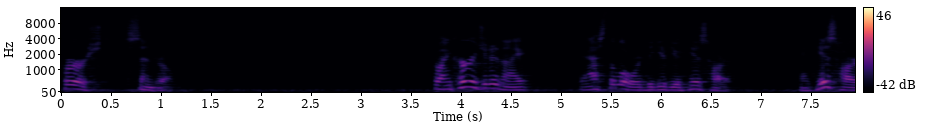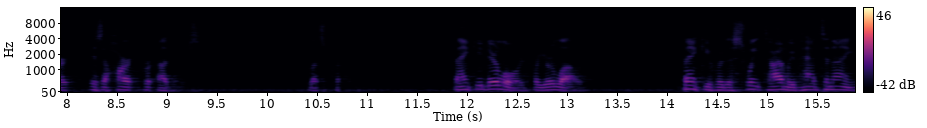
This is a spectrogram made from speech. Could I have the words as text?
first syndrome? So I encourage you tonight to ask the Lord to give you his heart. And his heart is a heart for others. Let's pray. Thank you, dear Lord, for your love. Thank you for the sweet time we've had tonight.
